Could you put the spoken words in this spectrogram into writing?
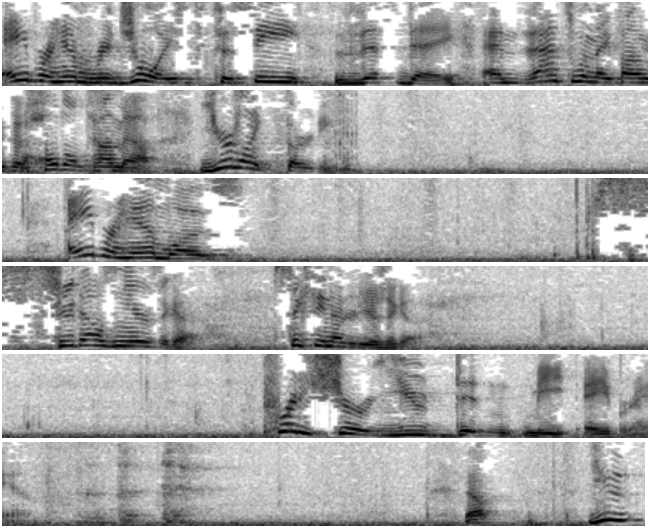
Abraham rejoiced to see this day. And that's when they finally said, Hold on, time out. You're like 30. Abraham was 2,000 years ago. 1600 years ago. Pretty sure you didn't meet Abraham. Now, you,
